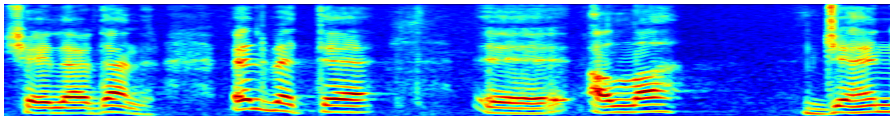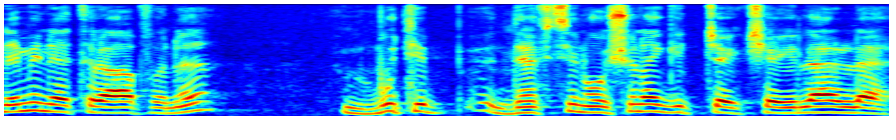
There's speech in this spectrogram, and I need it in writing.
şeylerdendir. Elbette e, Allah cehennemin etrafını bu tip nefsin hoşuna gidecek şeylerle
